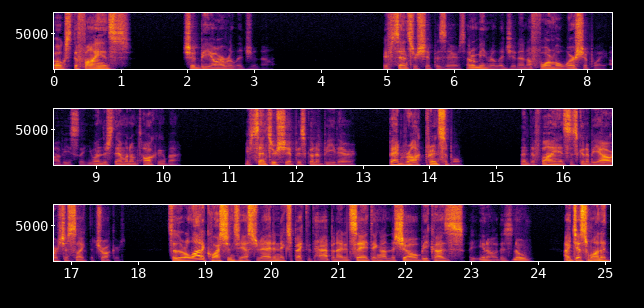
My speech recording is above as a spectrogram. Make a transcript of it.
Folks, defiance should be our religion now. If censorship is theirs, I don't mean religion in a formal worship way, obviously. You understand what I'm talking about. If censorship is going to be their bedrock principle, then defiance is going to be ours, just like the truckers. So there were a lot of questions yesterday. I didn't expect it to happen. I didn't say anything on the show because you know there's no. I just want to.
